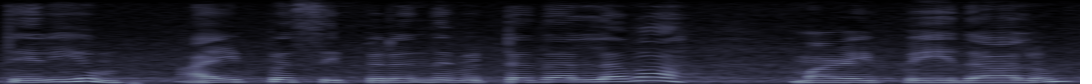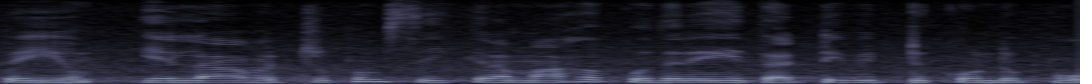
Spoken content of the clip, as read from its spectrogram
தெரியும். ஐப்பசி பிறந்து விட்டதல்லவா மழை பெய்தாலும் பெய்யும். எல்லாவற்றுக்கும் சீக்கிரமாக குதிரையை தட்டிவிட்டு கொண்டு போ.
